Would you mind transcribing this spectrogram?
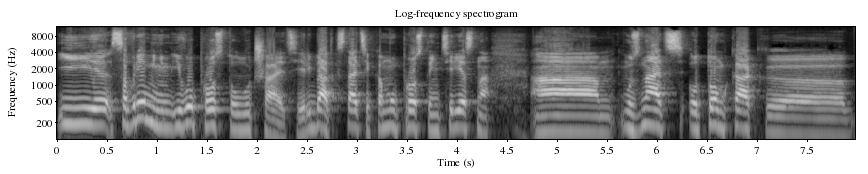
И со временем его просто улучшаете. Ребят, кстати, кому просто интересно э, узнать о том, как как э,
